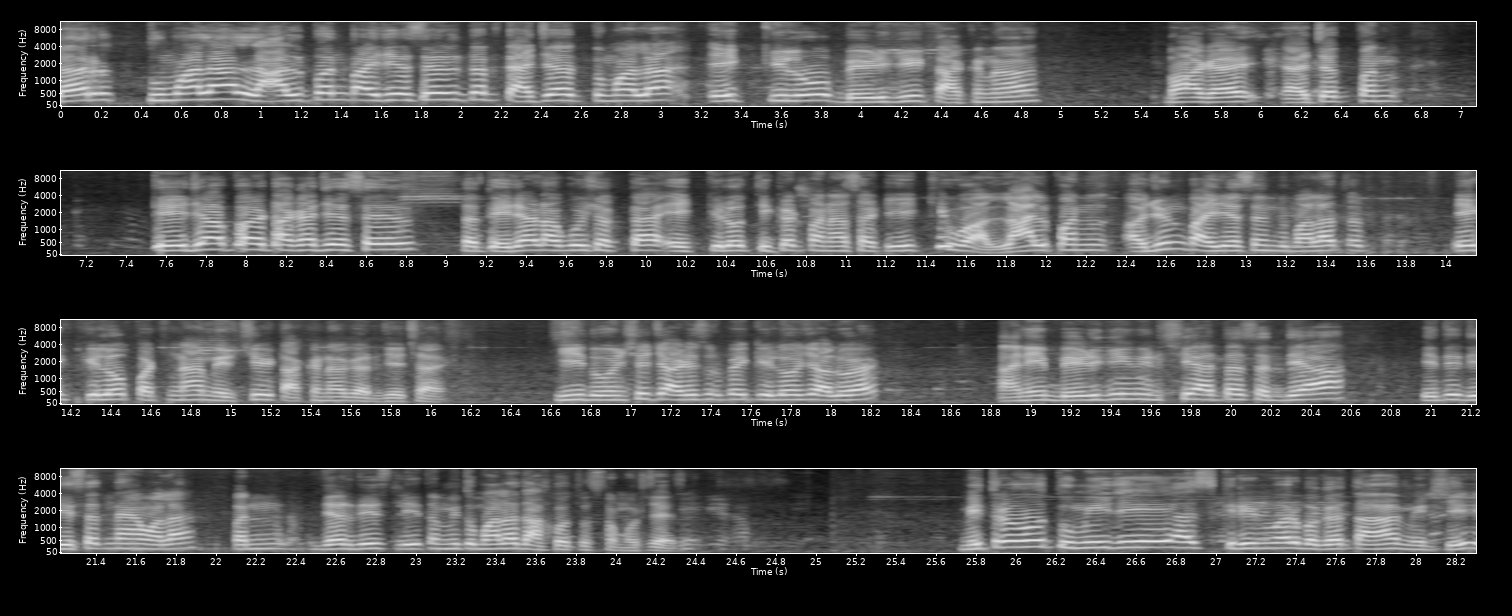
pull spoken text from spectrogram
तर तुम्हाला लाल पण पाहिजे असेल तर त्याच्यात तुम्हाला एक किलो बेडगी टाकणं भाग आहे. याच्यात पण तेजा पण टाकायची असेल तर तेजा टाकू शकता. एक किलो तिखटपणासाठी किंवा लाल पण अजून पाहिजे असेल तुम्हाला तर एक किलो पटना मिरची टाकणं गरजेचं आहे. ही दोनशे चाळीस रुपये किलो चालू आहे. आणि बेडगी मिरची आता सध्या इथे दिसत नाही मला पण जर दिसली तर मी तुम्हाला दाखवतो समोरच्या मित्र हो तुम्ही जे या स्क्रीनवर बघत आहात मिरची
